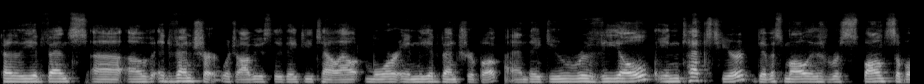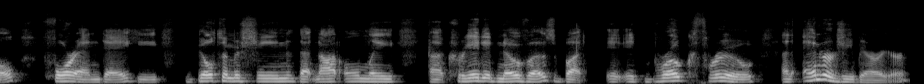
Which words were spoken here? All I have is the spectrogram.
kind of the events uh, of adventure, which obviously they detail out more in the adventure book. And they do reveal in text here Divis Mal is responsible for Day. He built a machine that not only uh, created novas, but it, broke through an energy barrier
